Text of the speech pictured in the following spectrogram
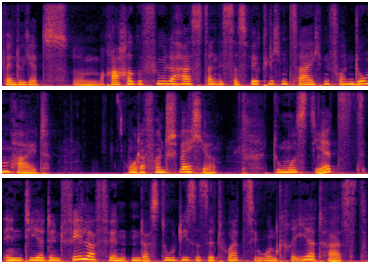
Wenn du jetzt ähm, Rachegefühle hast, dann ist das wirklich ein Zeichen von Dummheit oder von Schwäche. Du musst jetzt in dir den Fehler finden, dass du diese Situation kreiert hast.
